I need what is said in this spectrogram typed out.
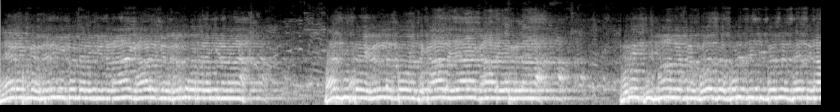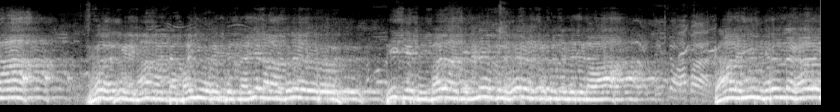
நேரங்கள் நெருங்கிக் கொண்டிருக்கின்றன காலங்கள் கடந்து கொண்டிருக்கின்றன. பரிசுத்தை வெள்ள போவது காலையா காலையர்களா திருச்சி மாவட்டம் கோச குறிச்சிக்கு பெருமை சேர்த்திடவா? சிவகங்கை மாவட்டம் பையூரை சேர்ந்த ஐயனார் துணையூர் டிகேபி பாலாஜி நினைவுகள் வீரர்களுக்கு காலையும் சிறந்த காலை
